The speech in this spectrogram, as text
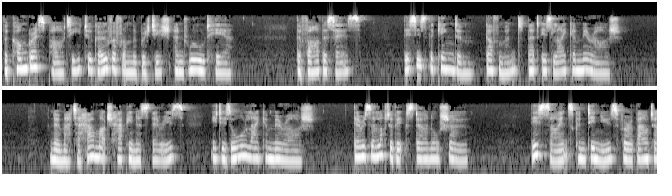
The Congress Party took over from the British and ruled here. The Father says, This is the kingdom, government that is like a mirage. No matter how much happiness there is, it is all like a mirage. There is a lot of external show. This science continues for about a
